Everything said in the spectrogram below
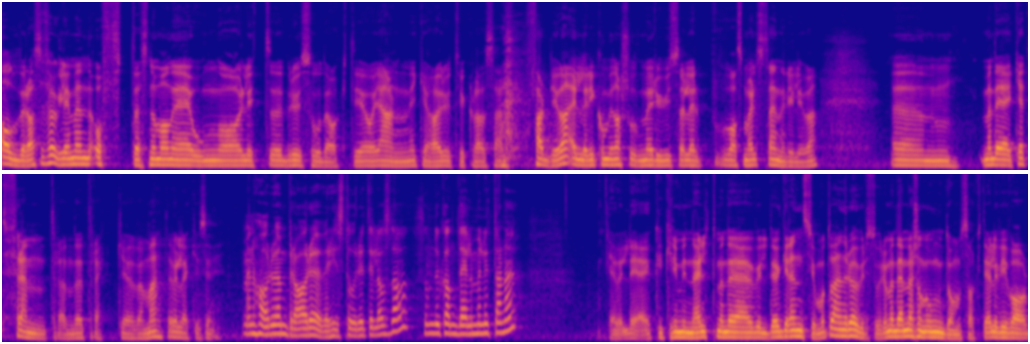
aldre, selvfølgelig, men oftest når man er ung og litt brushodeaktig og hjernen ikke har utvikla seg ferdig, da, eller i kombinasjon med rus eller hva som helst senere i livet. Um, men det er ikke et fremtredende trekk ved meg, det vil jeg ikke si. Men har du en bra røverhistorie til oss, da? Som du kan dele med lytterne? Det er vel det jo ikke kriminelt, men det, vel, det grenser jo mot å være en røverhistorie. Men det er mer sånn ungdomsaktig. Eller vi var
